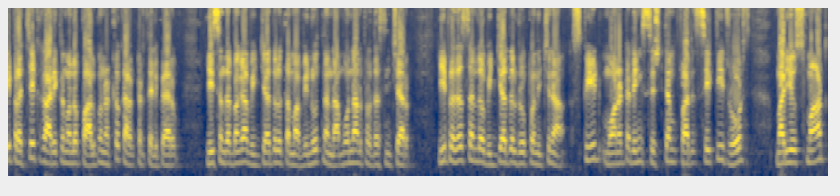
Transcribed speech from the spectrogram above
ఈ ప్రత్యేక కార్యక్రమంలో పాల్గొన్నట్లు కలెక్టర్ తెలిపారు. ఈ సందర్భంగా విద్యార్థులు తమ వినూత్న నమూనాలు ప్రదర్శించారు. ఈ ప్రదర్శనలో విద్యార్థులు రూపొందించిన speed monitoring system for city roads మరియు స్మార్ట్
